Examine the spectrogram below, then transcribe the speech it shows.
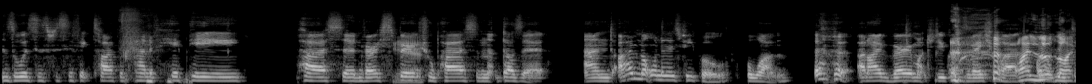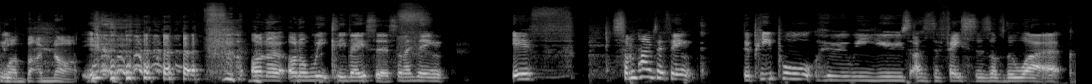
there's always a specific type of kind of hippie person, very spiritual yeah. person that does it. And I'm not one of those people, for one. and I very much do conservation work. I look like one, but I'm not. on a on a weekly basis, and I think if sometimes I think the people who we use as the faces of the work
